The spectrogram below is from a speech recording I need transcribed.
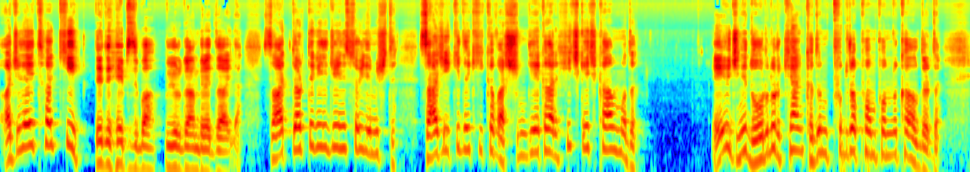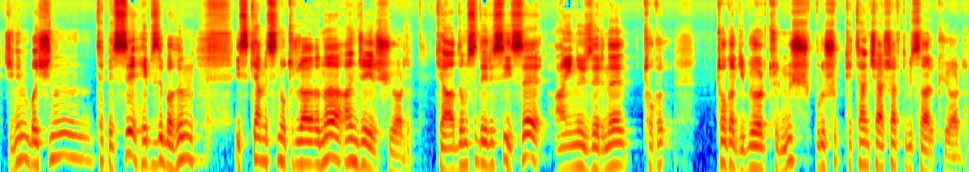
Acele et Haki, dedi Hepzibah buyurgan bir edayla. Saat dörtte geleceğini söylemişti. Sadece iki dakika var, şimdiye kadar hiç geç kalmadı. Ev doğrulurken kadın pudra pomponunu kaldırdı. Cinin başının tepesi Hepzibah'ın iskemlesinin oturağına anca erişiyordu. Kağıdımsı derisi ise aynı üzerine toka, toga gibi örtülmüş buruşuk keten çarşaf gibi sarkıyordu.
